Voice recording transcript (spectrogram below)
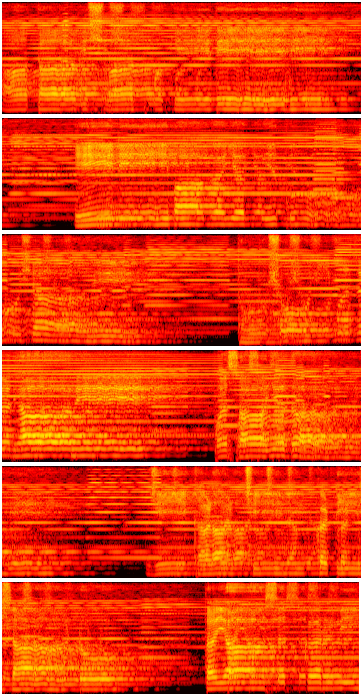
आता विश्वात्मके दे एने तुषो मे पसाय दे जी खलाकटी साण्डो तया सस्कर्मिरतिवाणो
